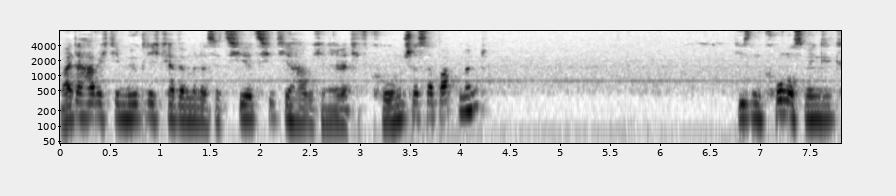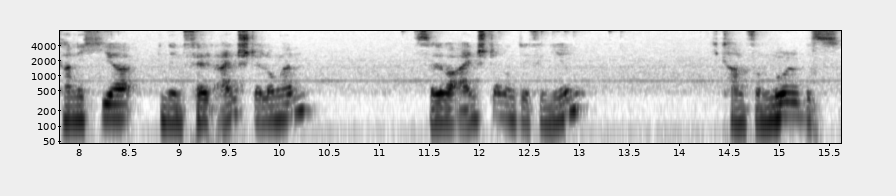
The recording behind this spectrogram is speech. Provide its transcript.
Weiter habe ich die Möglichkeit, wenn man das jetzt hier sieht, hier habe ich ein relativ konisches Abutment. Diesen Konuswinkel kann ich hier in den Feldeinstellungen selber einstellen und definieren. Ich kann von 0 bis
